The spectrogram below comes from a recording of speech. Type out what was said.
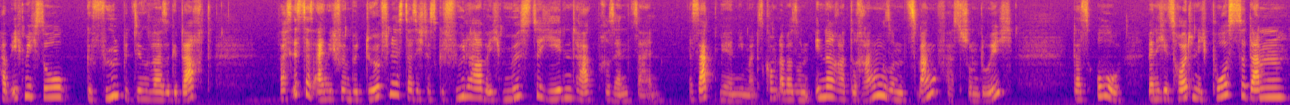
habe ich mich so gefühlt bzw. gedacht, was ist das eigentlich für ein Bedürfnis, dass ich das Gefühl habe, ich müsste jeden Tag präsent sein? Es sagt mir ja niemand. Es kommt aber so ein innerer Drang, so ein Zwang fast schon durch, dass, oh, wenn ich jetzt heute nicht poste, dann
